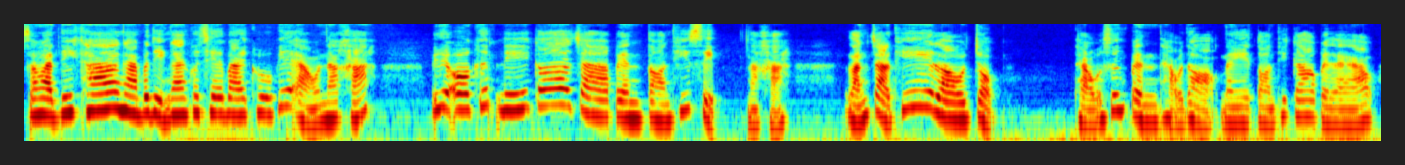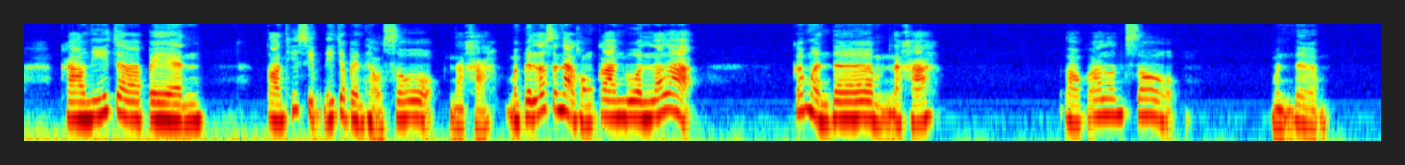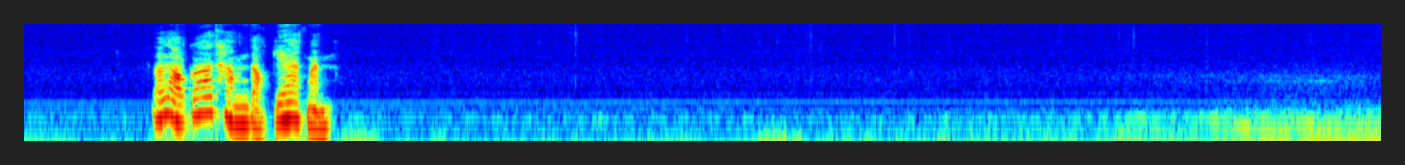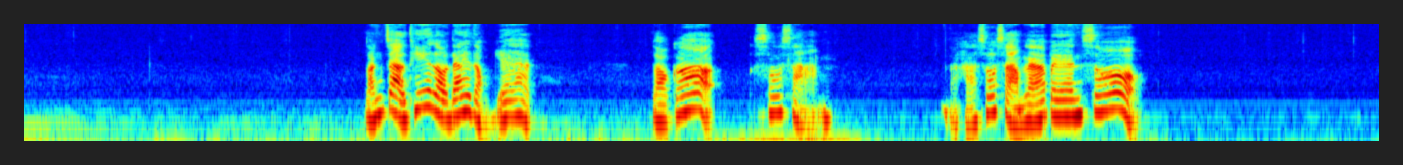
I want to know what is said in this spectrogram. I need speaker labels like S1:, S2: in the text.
S1: สวัสดีค่ะ งานประดิษฐ์งานโคเชบายครูพี่แอลนะคะ วิดีโอคลิปนี้ก็จะเป็นตอนที่ 10 นะคะ หลังจากที่เราจบแถวซึ่งเป็นแถวดอกในตอนที่ 9 ไปแล้ว คราวนี้จะเป็นตอนที่ 10 นี้จะเป็นแถวโซ่นะคะ มันเป็นลักษณะของการวนแล้วล่ะ ก็เหมือนเดิมนะคะ เราก็ล้นโซ่ เหมือนเดิม แล้วเราก็ทำดอกแยกมัน หลังจากที่เราได้ดอกแยก เราก็โซ่สามนะคะ โซ่สามแล้วเป็นโซ่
